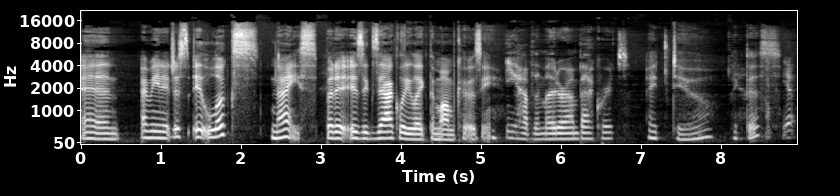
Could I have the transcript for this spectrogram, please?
and I mean it just it looks nice, but it is exactly like the Momcozy. You have the motor on backwards. I do. Like this? Yep.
